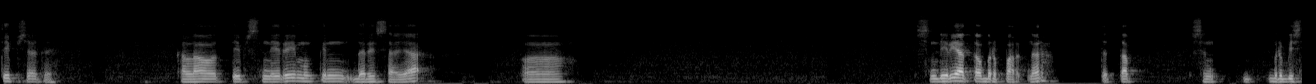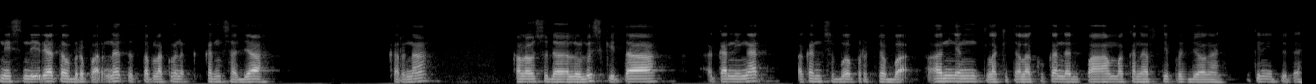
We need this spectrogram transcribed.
Tips ya deh. Kalau tips sendiri mungkin dari saya uh, sendiri atau berpartner tetap sen berbisnis sendiri atau berpartner tetap lakukan saja karena kalau sudah lulus kita akan ingat akan sebuah percobaan yang telah kita lakukan dan paham akan arti perjuangan. Mungkin itu teh.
